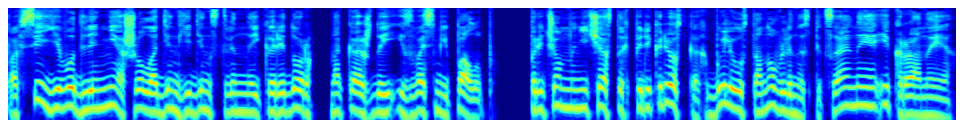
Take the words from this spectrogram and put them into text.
По всей его длине шел один единственный коридор на каждой из восьми палуб. Причем на нечастых перекрестках были установлены специальные экраны,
